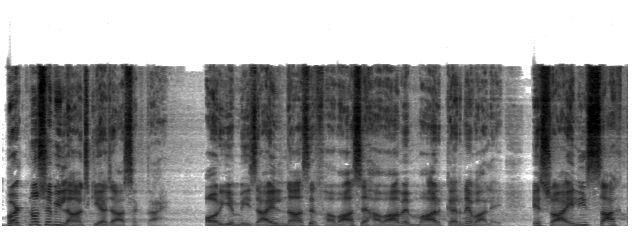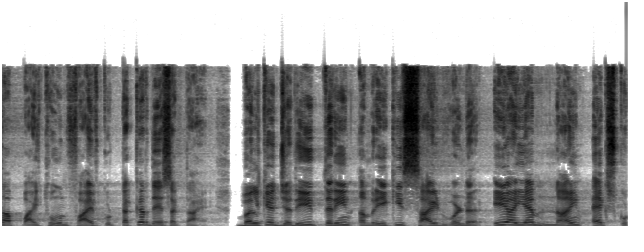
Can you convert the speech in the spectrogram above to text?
बटनों से भी लॉन्च किया जा सकता है। और ये मिसाइल ना सिर्फ़ हवा से हवा में मार करने वाले इसराइली साख्ता पाइथून फाइव को टक्कर दे सकता है, बल्कि जदीद तरीन अमरीकी sidewinder A I M nine X को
